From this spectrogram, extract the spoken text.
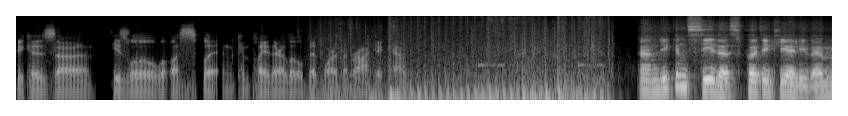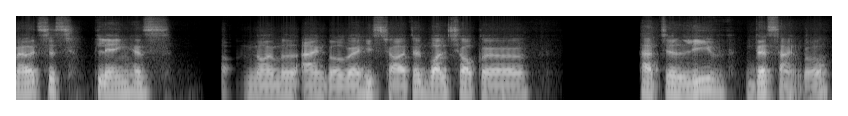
because uh, he's a little less split and can play there a little bit more than Rocket can. And you can see this pretty clearly where Merit's just playing his uh, normal angle where he started while Chopper had to leave this angle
